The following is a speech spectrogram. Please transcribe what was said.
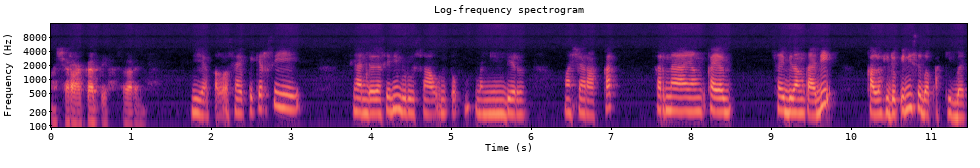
masyarakat ya sebenarnya. Iya, kalau saya pikir sih si Gagas ini berusaha untuk menyindir masyarakat karena yang kayak saya bilang tadi, kalau hidup ini sebab akibat.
